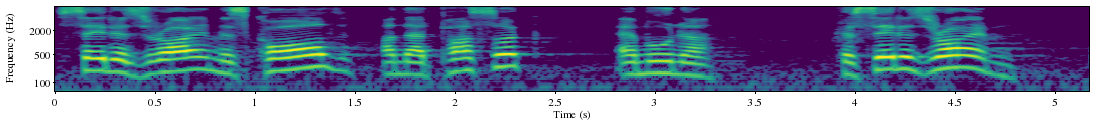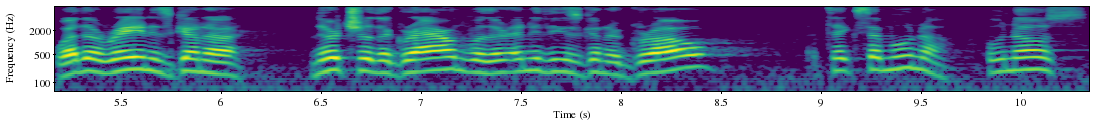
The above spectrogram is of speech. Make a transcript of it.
Seder Zraim is called on that pasuk Emuna, because Seder Zraim, whether rain is going to nurture the ground, whether anything is going to grow, it takes Emuna. Who knows?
